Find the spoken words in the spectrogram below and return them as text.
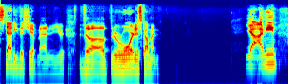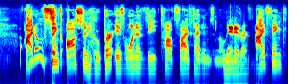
steady the ship, man. You the the reward is coming. Yeah, I mean, I don't think Austin Hooper is one of the top five tight ends in the league. Me neither. I think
